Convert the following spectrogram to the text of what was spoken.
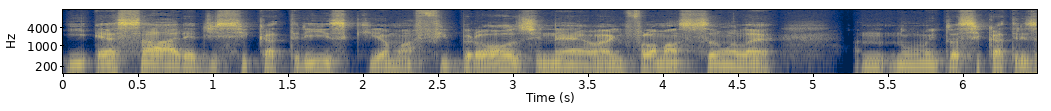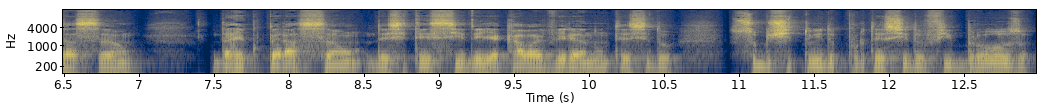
E essa área de cicatriz, que é uma fibrose, né, a inflamação, ela é no momento da cicatrização, da recuperação desse tecido, ele acaba virando um tecido substituído por tecido fibroso,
